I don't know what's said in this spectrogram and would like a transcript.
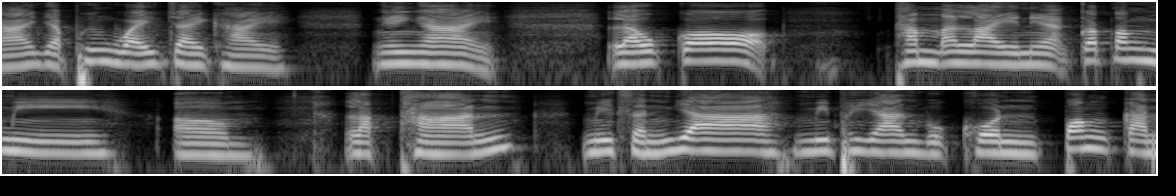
นะ อย่าเพิ่งไว้ใจใคร ง่าย ๆ แล้วก็ทำอะไรเนี่ยก็ต้องมี หลักฐาน มีสัญญา มีพยานบุคคลป้องกัน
